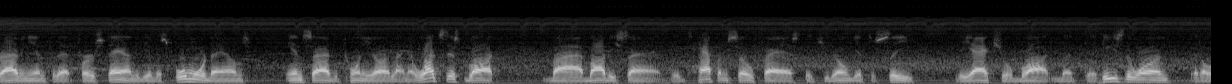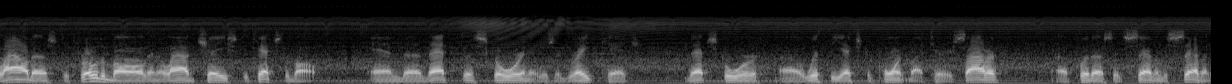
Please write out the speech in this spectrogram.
driving in for that first down to give us four more downs inside the 20-yard line. Now watch this block by Bobby Sign. It happened so fast that you don't get to see the actual block, but uh, he's the one that allowed us to throw the ball and allowed Chase to catch the ball. And uh, that uh, score, and it was a great catch, that score uh, with the extra point by Terry Syler uh, put us at 7 to 7.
